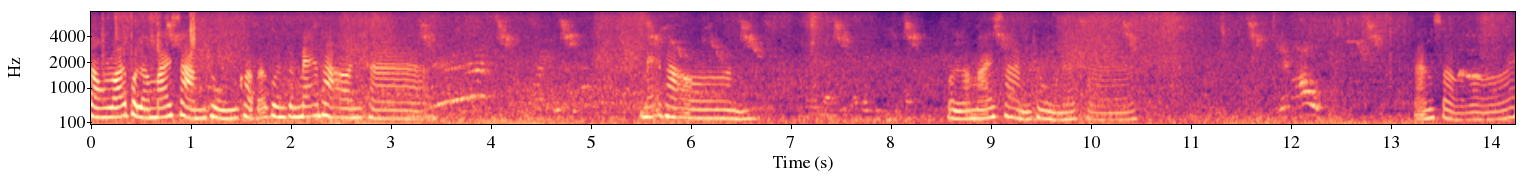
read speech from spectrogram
สองร้อยผลไม้สามถุง ขอบพระคุณคุณแม่พาออนค่ะ แม่พาออน ผลไม้สามถุงนะคะตังสองร้อย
